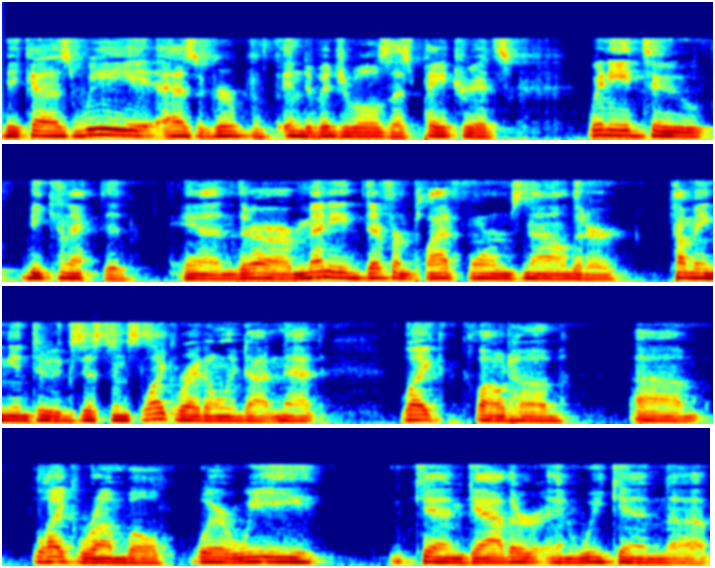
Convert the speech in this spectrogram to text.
because we, as a group of individuals, as patriots, we need to be connected. And there are many different platforms now that are coming into existence, like RightOnly.net, like CloutHub, um, like Rumble, where we can gather and we can uh,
